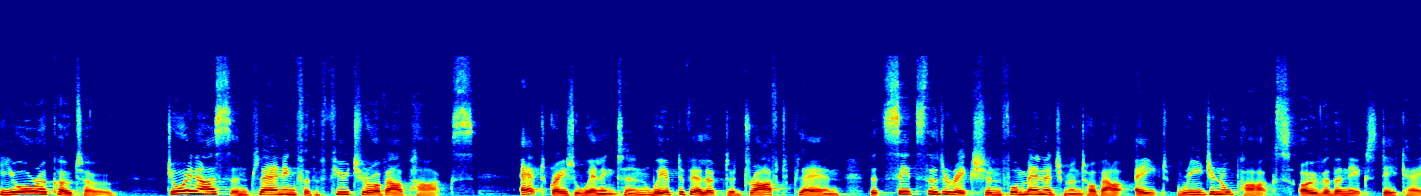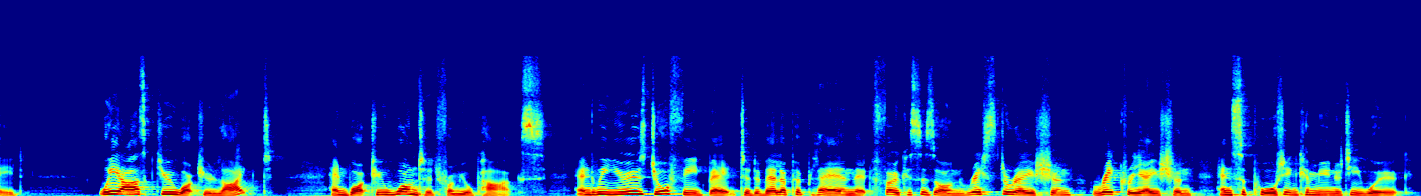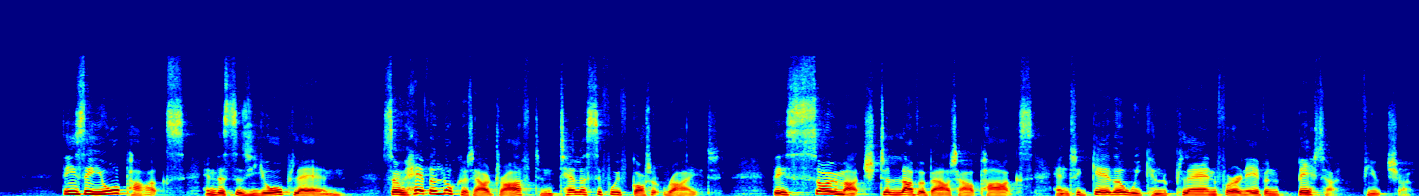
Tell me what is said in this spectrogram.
Kia ora koutou. Join us in planning for the future of our parks. At Greater Wellington, we have developed a draft plan that sets the direction for management of our eight regional parks over the next decade. We asked you what you liked and what you wanted from your parks, and we used your feedback to develop a plan that focuses on restoration, recreation, and supporting community work. These are your parks, and this is your plan. So have a look at our draft and tell us if we've got it right. There's so much to love about our parks, and together we can plan for an even better future.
